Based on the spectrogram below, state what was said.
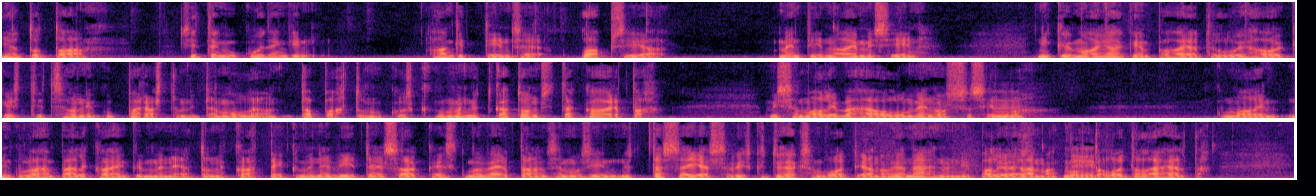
Ja tota, sitten kun kuitenkin hankittiin se lapsi ja mentiin naimisiin, niin kyllä mä oon jälkeenpäin ajatellut ihan oikeasti, että se on niin kuin parasta, mitä mulle on tapahtunut, koska kun mä nyt katson sitä kaarta, missä mä olin vähän ollut menossa silloin, mm. Kun mä olin niin kuin vähän päälle 20 ja tuonne 25 saakka. Ja sitten kun mä vertaan semmoisiin, nyt tässä iässä 59-vuotiaana on jo nähnyt niin paljon elämänkohtaloita niin. läheltä,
